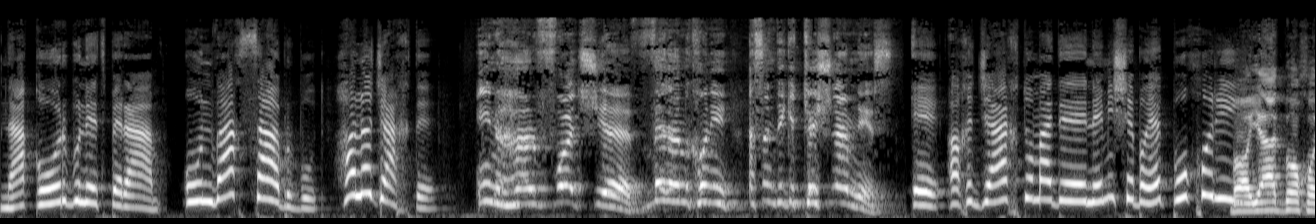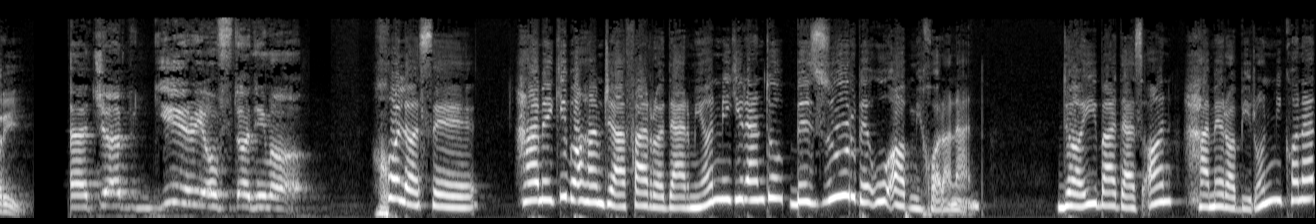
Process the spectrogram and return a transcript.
نه قربونت برم. اون وقت صبر بود. حالا جخته. این حرفا چیه؟ ولم کنی. اصلا دیگه تشنم نیست. اه آخه جخت اومده. نمیشه باید بخوری. باید بخوری. عجب گیری افتادیم ما. خلاصه همگی با هم جعفر را در میان می‌گیرند و به زور به او آب میخورانند. دایی بعد از آن همه را بیرون می کند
